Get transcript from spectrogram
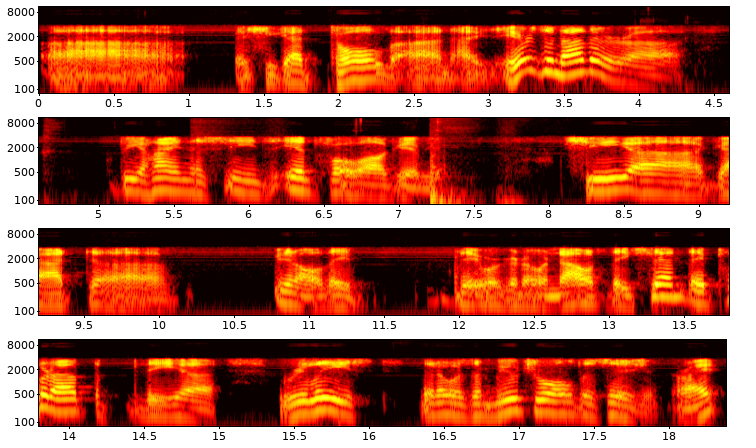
uh, she got told on. I, here's another uh, behind the scenes info I'll give you. She uh, got, uh, you know, they they were going to announce. They sent. They put out the the uh, release that it was a mutual decision, right?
